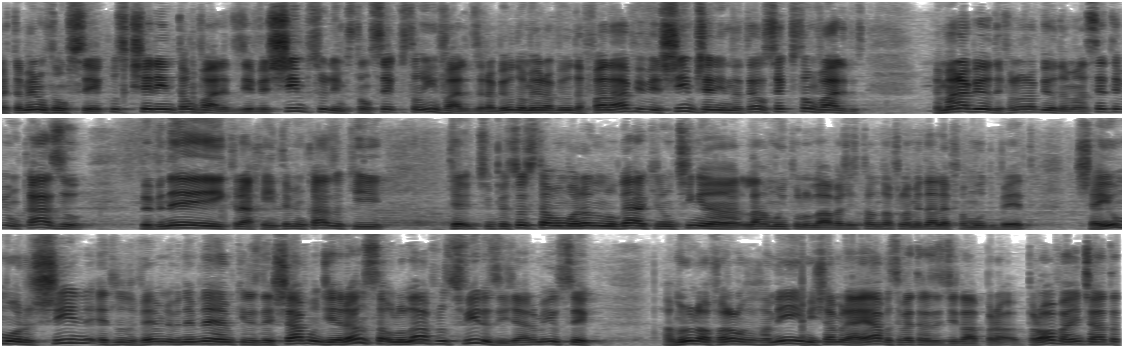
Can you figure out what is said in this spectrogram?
Mas também não estão secos, que xerim estão válidos. E veshim psulim estão secos, estão inválidos. Rabeuda, meu Rabeuda, falava e veshim xerim, até os secos estão válidos. É Marabeuda, falou Rabeuda, mas você teve um caso, bebnei krachim, teve um caso que tinha pessoas que estavam morando num lugar que não tinha lá muito lulav, a gente está no Flamedal Famud Bet, Shayu Morshin et Lulvem Levnem que eles deixavam de herança o lulav para os filhos e já era meio seco. Amrullah falaram, Ramim, chama você vai trazer de lá prova, a gente já está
